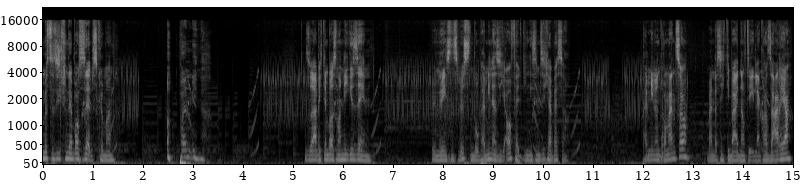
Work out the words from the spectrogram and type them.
müsste sich schon der Boss selbst kümmern. Oh, Palmina. So habe ich den Boss noch nie gesehen. Wenn wir wenigstens wüssten, wo Palmina sich aufhält, ging es ihm sicher besser. Palmina und Romanzo? Waren das nicht die beiden auf der Isla Corsaria?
